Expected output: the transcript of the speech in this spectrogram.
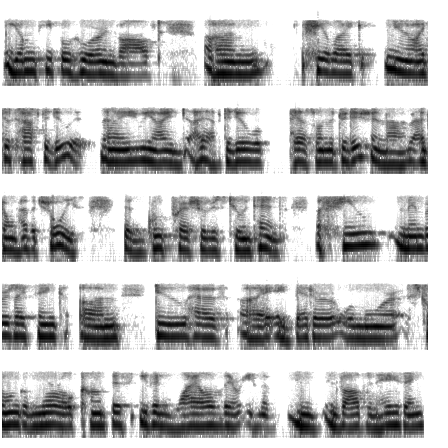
young people who are involved um, feel like, you know, I just have to do it. I, you know, I, I have to do pass on the tradition. I don't have a choice. The group pressure is too intense. A few members, I think, um, do have uh, a better or more stronger moral compass, even while they're in the, in, involved in hazing,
